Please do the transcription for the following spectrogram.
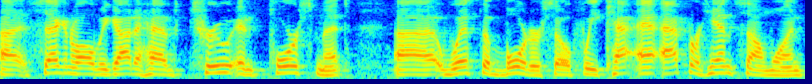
Uh, second of all, we got to have true enforcement uh, with the border. So if we ca- apprehend someone,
